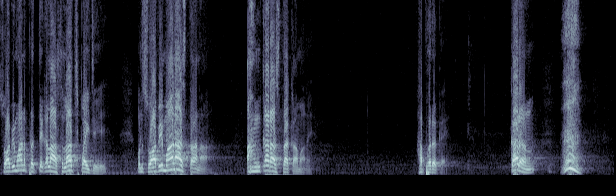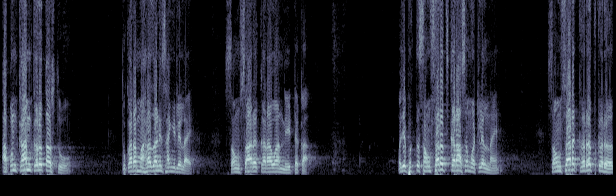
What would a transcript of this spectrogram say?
स्वाभिमान प्रत्येकाला असलाच पाहिजे पण स्वाभिमान असताना अहंकार असता कामा नये. हा फरक आहे. कारण आपण काम करत असतो. तुकाराम महाराजांनी सांगितलेलं आहे संसार करावा नेटका. म्हणजे फक्त संसारच करा असं म्हटलेलं नाही संसार करत करत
